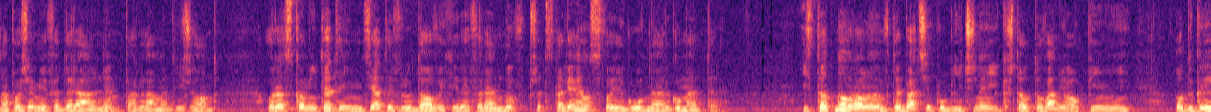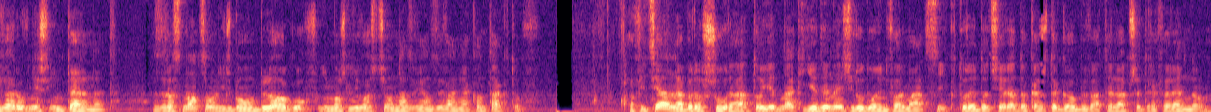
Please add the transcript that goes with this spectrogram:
na poziomie federalnym, parlament i rząd, oraz komitety inicjatyw ludowych i referendów przedstawiają swoje główne argumenty. Istotną rolę w debacie publicznej i kształtowaniu opinii odgrywa również internet z rosnącą liczbą blogów i możliwością nawiązywania kontaktów. Oficjalna broszura to jednak jedyne źródło informacji, które dociera do każdego obywatela przed referendum.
